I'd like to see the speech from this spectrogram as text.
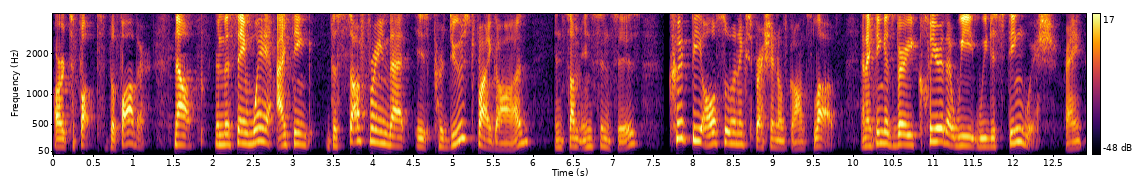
or to, to the Father. Now, in the same way, I think the suffering that is produced by God in some instances could be also an expression of God's love. And I think it's very clear that we we distinguish, right?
